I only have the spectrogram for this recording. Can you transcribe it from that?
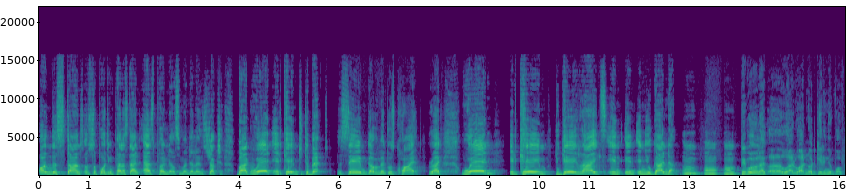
on the stance of supporting Palestine as per Nelson Mandela instruction. But when it came to Tibet, the same government was quiet, right? When it came to gay rights in, in, in Uganda. Mm, mm, mm. People were like, oh, well, well, not getting involved.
